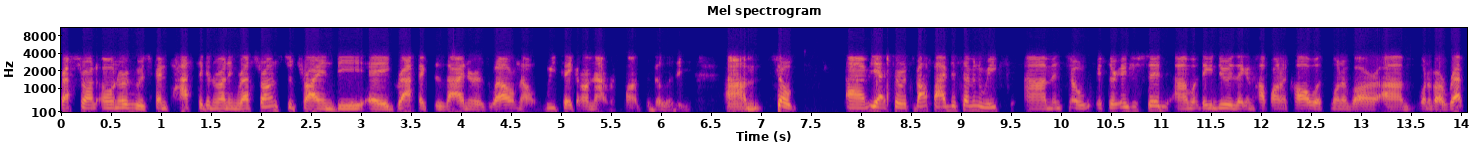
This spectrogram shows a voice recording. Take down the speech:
restaurant owner who's fantastic in running restaurants to try and be a graphic designer as well. No, we take on that responsibility. Um, so um, yeah, so it's about five to seven weeks. Um, and so if they're interested, um, what they can do is they can hop on a call with one of our um, one of our reps,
